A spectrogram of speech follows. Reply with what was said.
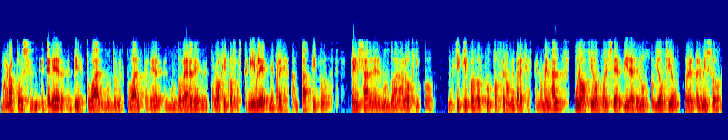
Bueno, pues eh, tener virtual, mundo virtual, tener el mundo verde, ecológico, sostenible, me parece fantástico. Pensar en el mundo analógico, en cíclicos 2.0, me parece fenomenal. Una opción puede ser bienes de lujo y ocio, con el permiso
